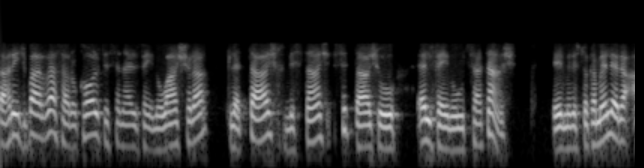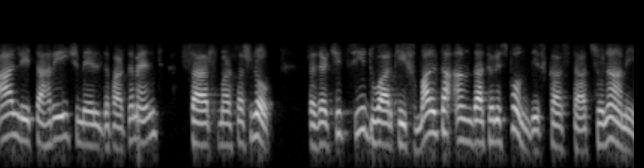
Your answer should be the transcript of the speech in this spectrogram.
Taħriġ barra sar ukoll fis-sena 2010, tlettax, ħmistax, sittax u 2019. Il-Ministru Camilleri qal li t-taħriġ mill-Dipartiment sar f'Marsaxlokk f'eżerċizzji dwar kif Malta għandha tirrispondi f'każ ta' tsunami.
